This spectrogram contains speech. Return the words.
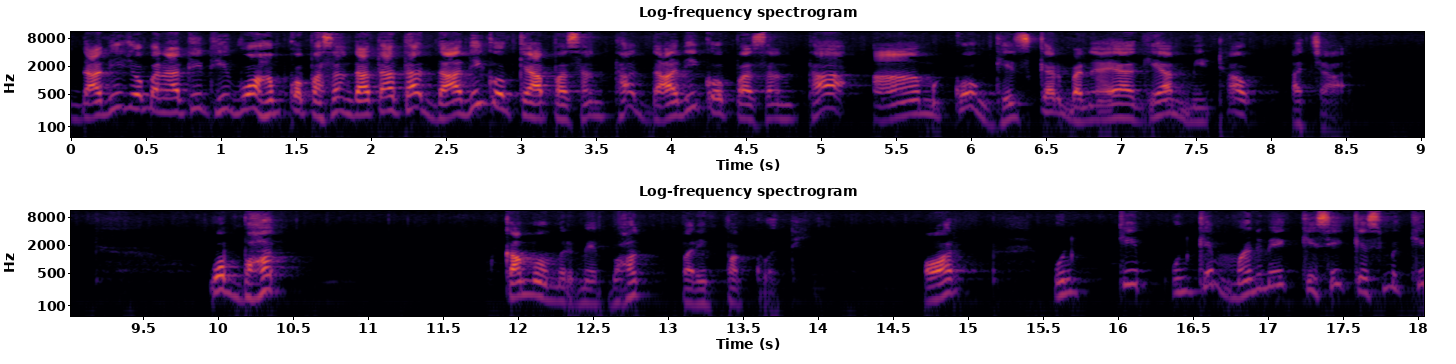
दादी जो बनाती थी, वो हमको पसंद आता था। दादी को क्या पसंद था? दादी को पसंद था आम को घिसकर बनाया गया मीठा अचार। वो बहुत कम उम्र में, बहुत परिपक्व थी। और उनकी, उनके मन में किसी किस्म की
